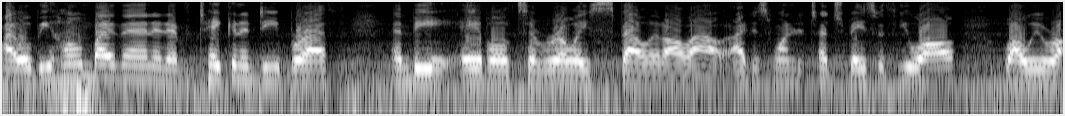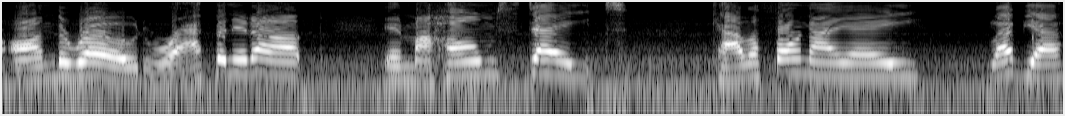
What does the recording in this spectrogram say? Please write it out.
I will be home by then and have taken a deep breath and be able to really spell it all out. I just wanted to touch base with you all while we were on the road, wrapping it up in my home state, California. Love ya.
